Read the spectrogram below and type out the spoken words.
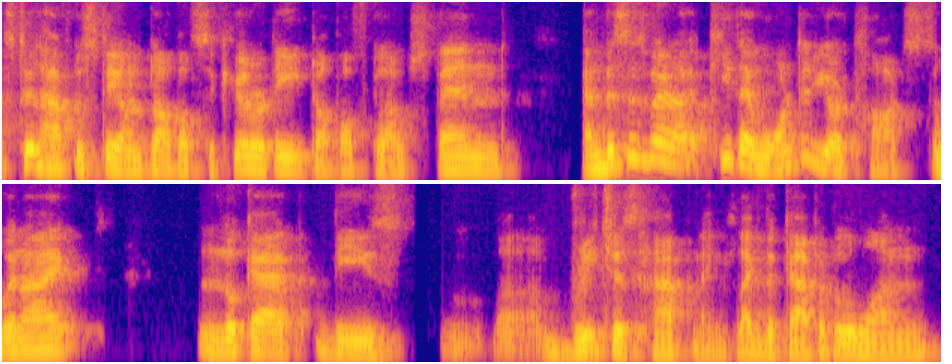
still have to stay on top of security, top of cloud spend. And this is where, I, Keith, I wanted your thoughts. When I look at these uh, breaches happening, like the Capital One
